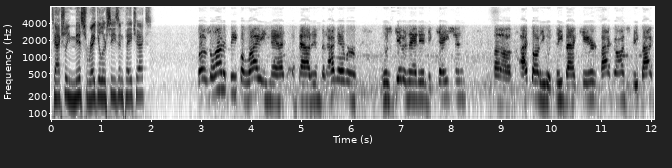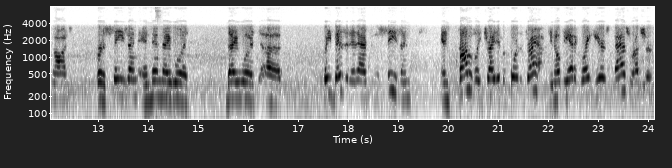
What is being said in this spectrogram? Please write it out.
to actually miss regular season paychecks? Well, there's a lot of people writing that about him, but I never was given that indication. Uh, I thought he would be back here, bygones be bygones for a season, and then they would they would uh, revisit it after the season and probably trade it before the draft. You know, if he had a great year as a pass rusher,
